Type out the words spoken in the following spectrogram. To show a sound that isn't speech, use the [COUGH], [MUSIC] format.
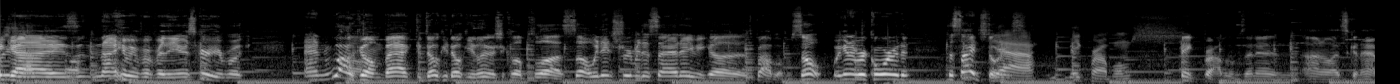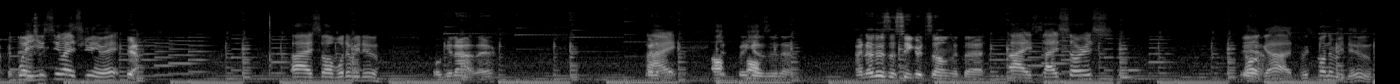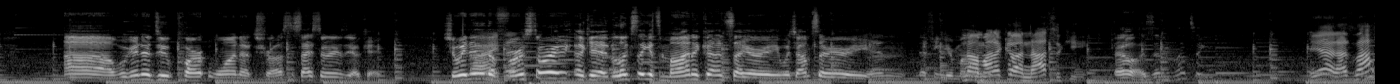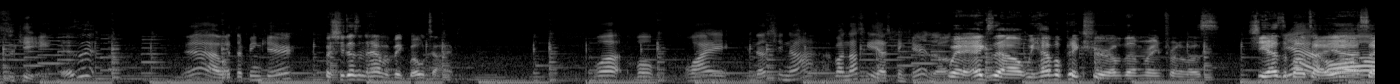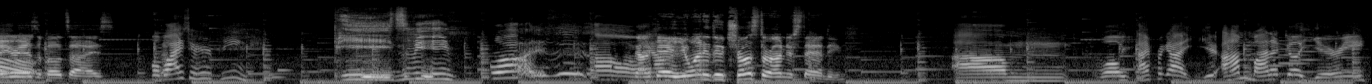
Hey guys, not even for the year, screw your book. And welcome back to Doki Doki Literature Club Plus. So we didn't stream it this Saturday because problems. So we're gonna record the side stories. Yeah, big problems. Big problems, and then I don't know what's gonna happen. Wait, next. you see my screen, right? Yeah. Alright, so what do we do? We'll get out of there. Alright. Oh, because oh. of that. I know there's a secret song with that. Alright, side stories? Yeah. Oh god, which one do we do? Uh, we're gonna do part one of Trust. The side stories, okay. Should we do the then. first story? Okay, it looks like it's Monika and Sayuri, which I'm Sayuri, and I think you're Monika. No, Monika and Natsuki. Oh, is it Natsuki? Yeah, that's Natsuki. Is it? Yeah, with the pink hair. But she doesn't have a big bow tie. What? Well, why does she not? But Natsuki has pink hair though. Wait, Exile, we have a picture of them right in front of us. She has a bow Yeah, tie. Yeah, oh. Sayuri has a bow ties. Well, why is her hair pink? Peeds me. What is this? Oh. Okay, you want to do trust or understanding? Um. Well, I forgot. You- I'm Monika, Yuri,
